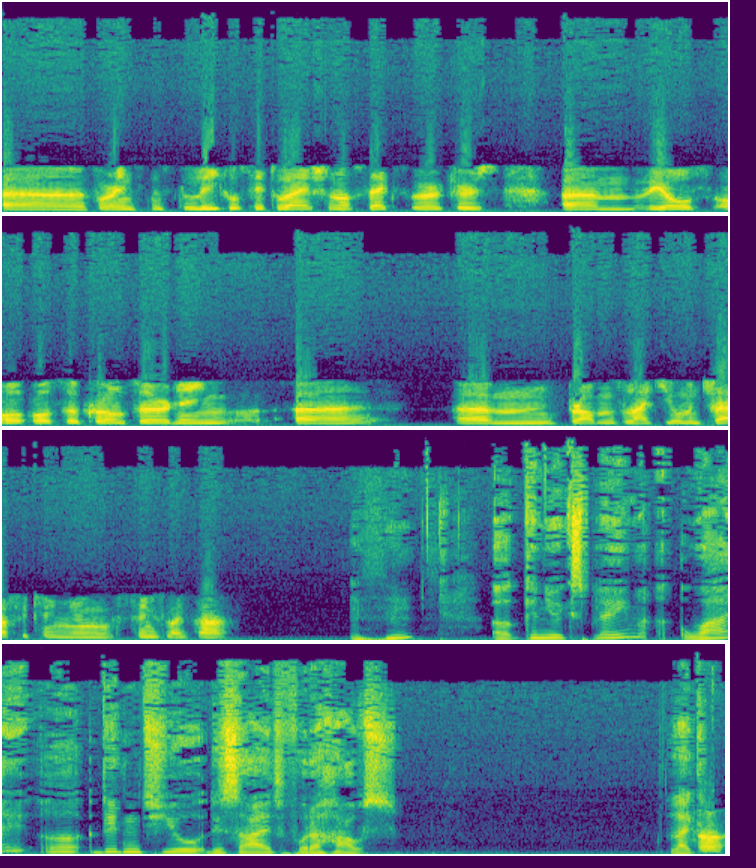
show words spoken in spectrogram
uh, for instance, the legal situation of sex workers. Um, we also also concerning uh, um, problems like human trafficking and things like that. hmm Uh, can you explain why uh, didn't you decide for a house? Like, Ah.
